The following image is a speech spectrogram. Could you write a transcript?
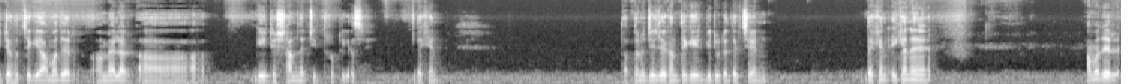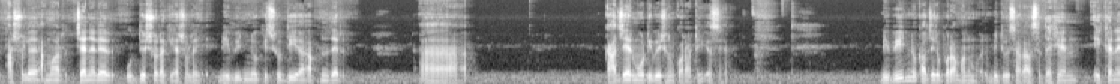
এটা হচ্ছে গিয়ে আমাদের মেলার গেটের সামনের চিত্র, ঠিক আছে? দেখেন। তো আপনারা যে যেখান থেকে এই ভিডিওটা দেখছেন, দেখেন এখানে আমাদের আসলে আমার চ্যানেলের উদ্দেশ্যটা কি? আসলে বিভিন্ন কিছু দিয়ে আপনাদের কাজের মোটিভেশন করা, ঠিক আছে? বিভিন্ন কাজের উপর আমার ভিডিও ছাড়া আছে। দেখেন, এখানে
